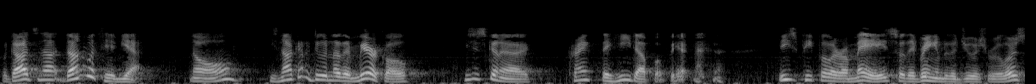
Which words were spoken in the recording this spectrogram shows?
But God's not done with him yet. No, He's not going to do another miracle. He's just going to crank the heat up a bit. These people are amazed, so they bring him to the Jewish rulers.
